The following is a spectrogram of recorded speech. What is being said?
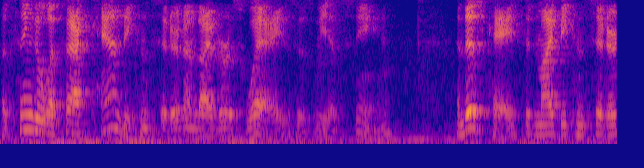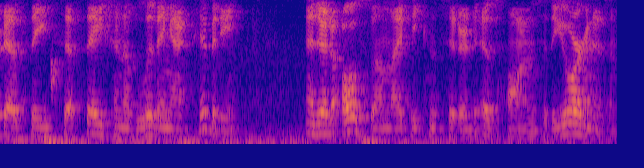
A single effect can be considered in diverse ways, as we have seen. In this case, it might be considered as the cessation of living activity, and it also might be considered as harm to the organism.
